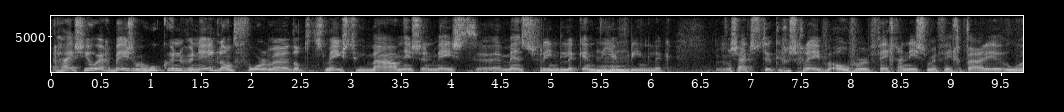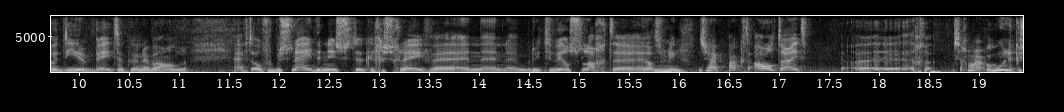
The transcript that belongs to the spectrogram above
hij is heel erg bezig met hoe kunnen we Nederland vormen dat het meest humaan is en meest eh, mensvriendelijk en diervriendelijk. Dus hij heeft stukken geschreven over veganisme, vegetariër, hoe we dieren beter kunnen behandelen. Hij heeft over besnijdenis stukken geschreven en, en, ritueel slachten en dat soort dingen. Dus hij pakt altijd ge- zeg maar moeilijke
